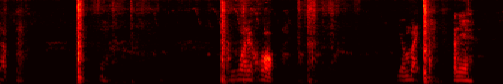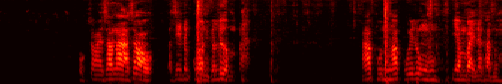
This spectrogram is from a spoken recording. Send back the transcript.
ครับงัวในคอกยี่ยมไว้อันนี้พวกชาวไร่ชาวนาชาวเกษตรกรก็เริ่มหาฝุ่นหาปุ๋ยลงเตรียมไว้แล้วครับนี่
